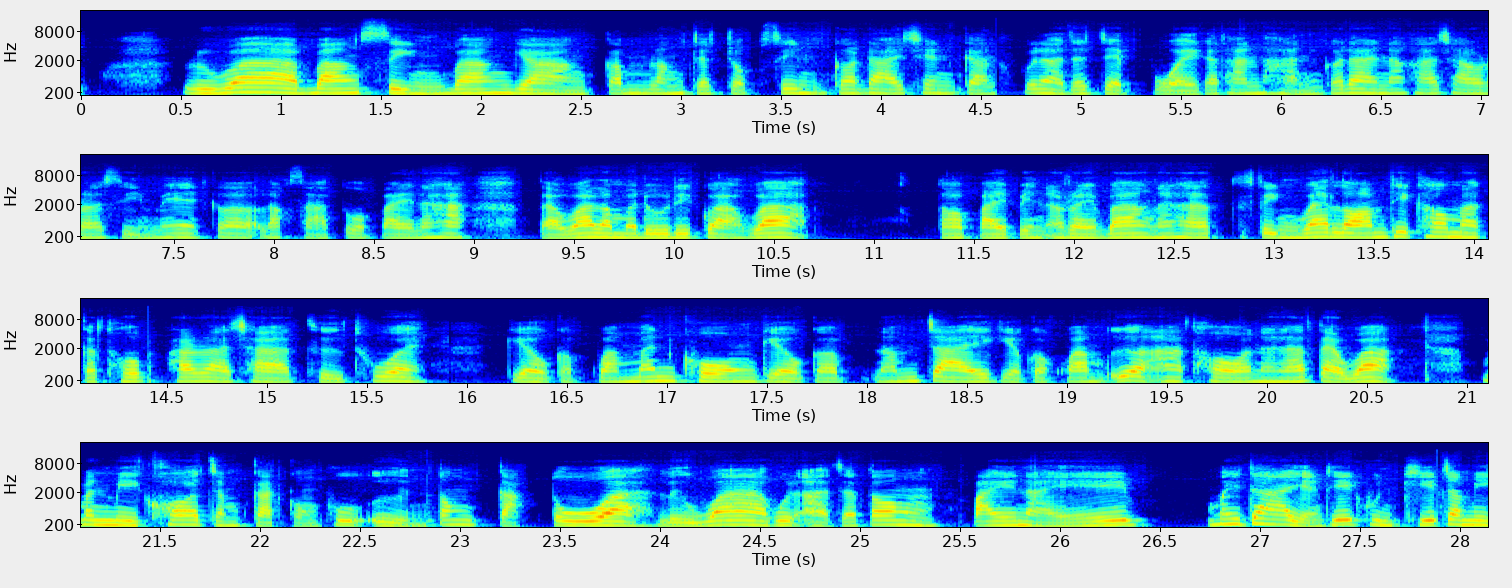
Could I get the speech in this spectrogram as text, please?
ก หรือว่าบางสิ่งบางอย่างกำลังจะจบสิ้นก็ได้เช่นกัน คุณอาจจะเจ็บป่วยกระทันหันก็ได้นะคะ ชาวราศีเมษก็รักษาตัวไปนะคะ แต่ว่าเรามาดูดีกว่าว่าต่อไปเป็นอะไรบ้างนะคะ สิ่งแวดล้อมที่เข้ามากระทบพระราชาถือถ้วย เกี่ยวกับความมั่นคง เกี่ยวกับน้ำใจ เกี่ยวกับความเอื้ออาทรนะคะแต่ว่ามันมีข้อจำกัดของผู้อื่น ต้องกักตัว หรือว่าคุณอาจจะต้องไปไหนไม่ได้อย่างที่คุณคิดจะมี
